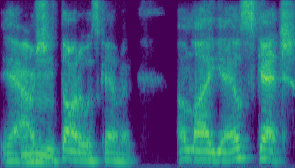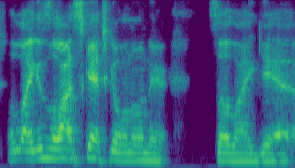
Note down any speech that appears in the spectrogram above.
Yeah, or she thought it was Kevin. I'm like, yeah, it was sketch. I'm like, there's a lot of sketch going on there. So like, yeah,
